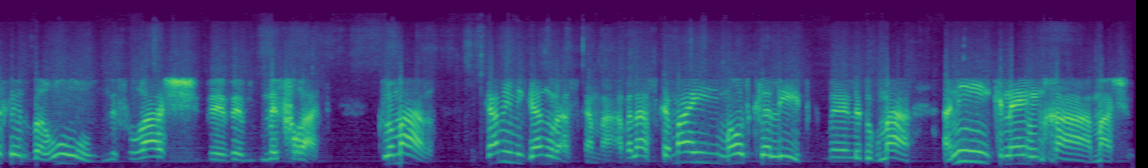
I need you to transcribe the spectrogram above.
צריך להיות ברור, מפורש ומפורט. כלומר, גם אם הגענו להסכמה, אבל ההסכמה היא מאוד כללית. לדוגמה, אני אקנה ממך משהו.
